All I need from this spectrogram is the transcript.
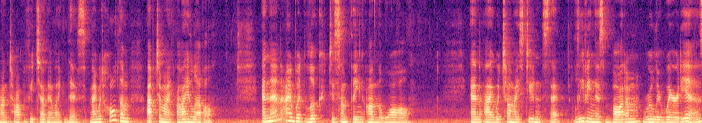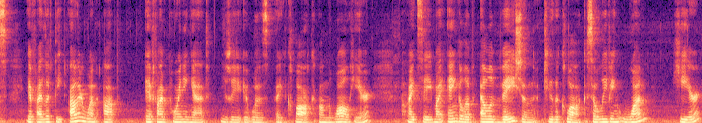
on top of each other like this. And I would hold them up to my eye level. And then I would look to something on the wall. And I would tell my students that leaving this bottom ruler where it is, if I lift the other one up, if I'm pointing at, usually it was a clock on the wall here, I'd say my angle of elevation to the clock. So leaving one here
